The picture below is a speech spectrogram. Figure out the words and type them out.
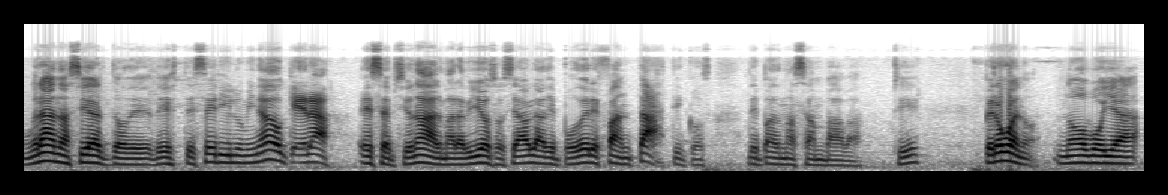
Un gran acierto de, de este ser iluminado que era excepcional, maravilloso. Se habla de poderes fantásticos de Padmasambhava, ¿sí? Pero bueno, no voy a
